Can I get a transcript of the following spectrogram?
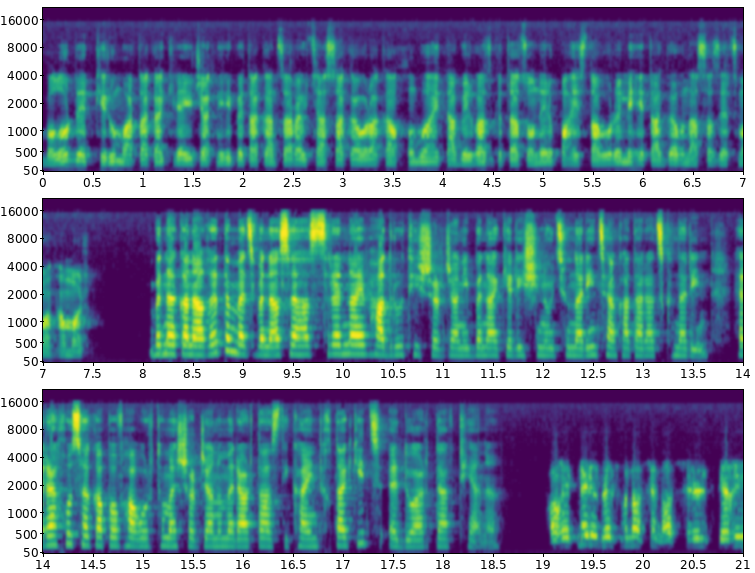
Բոլոր դեպքերում արտակարգ իրավիճակների պետական ծառայության սակրավորական խումբը հայտնաբերված գտածոները պահեստավորել է հետագա վնասազերծման համար։ Բնական աղետը մեծ վնաս է հասցրել նաև Հադրութի շրջանի բնակելի շինություններին ցանկատարածքներին։ Հերախոսակապով հաղորդում է շրջանում էր արտասթիկային թղթակից Էդուարդ Դավթյանը։ Աղետները մեծ վնաս են հասցրել տեղի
